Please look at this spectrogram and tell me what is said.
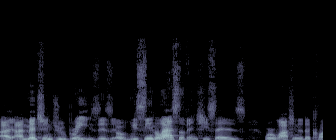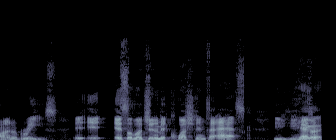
I, I mentioned Drew Brees. Is are we seeing the last of him? She says we're watching the decline of Brees. It, it, it's a legitimate question to ask. He he Here, has go-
